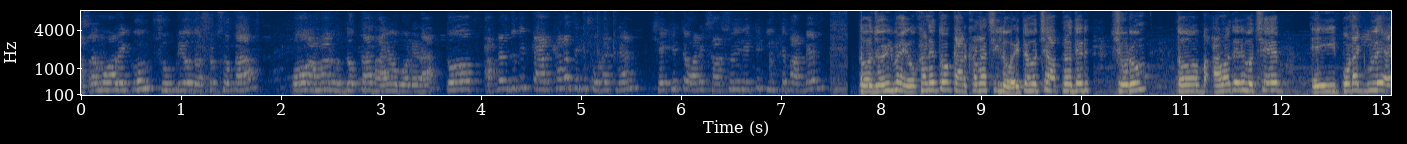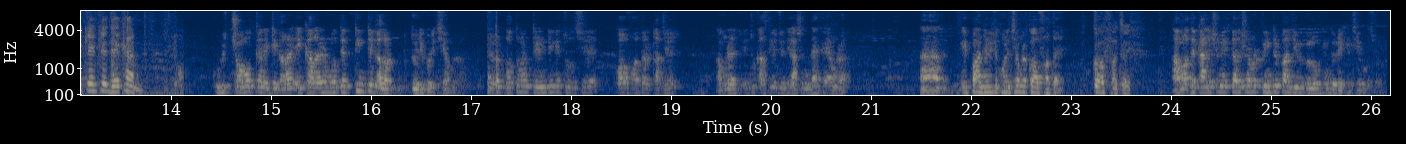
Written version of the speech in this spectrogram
আসসালামু আলাইকুম সুপ্রিয় দর্শক শ্রোতা ও আমার উদ্যোক্তা ভাই ও বোনেরা। তো আপনারা যদি কারখানা থেকে প্রোডাক্ট নেন সেক্ষেত্রে অনেক সাশ্রয়ী রেটে কিনতে পারবেন। তো জহির ভাই ওখানে তো কারখানা ছিল এটা হচ্ছে আপনাদের শোরুম তো আমাদের হচ্ছে এই প্রোডাক্টগুলো একে একে দেখান। খুবই চমৎকার একটি কালার এই কালারের মধ্যে তিনটে কালার তৈরি করেছি আমরা। এটা বর্তমান ট্রেন্ডিং এ চলছে কফ হাতার কাজের। আমরা একটু কাছে যদি আসেন দেখাই আমরা। এই পাঞ্জাবিটা করেছি আমরা কফ হাতায়। কফা চাই আমাদের কালেকশন কালেকশন আমরা প্রিন্টের পাঞ্জাবিগুলো কিন্তু রেখেছি এবছর।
